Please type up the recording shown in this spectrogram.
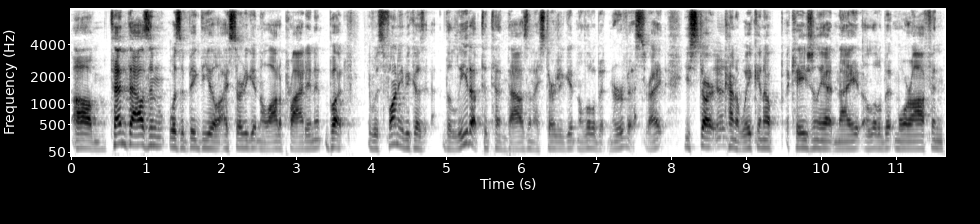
um, 10,000 was a big deal. I started getting a lot of pride in it, but it was funny because the lead up to 10,000, I started getting a little bit nervous, right? You start yeah. kind of waking up occasionally at night a little bit more often,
